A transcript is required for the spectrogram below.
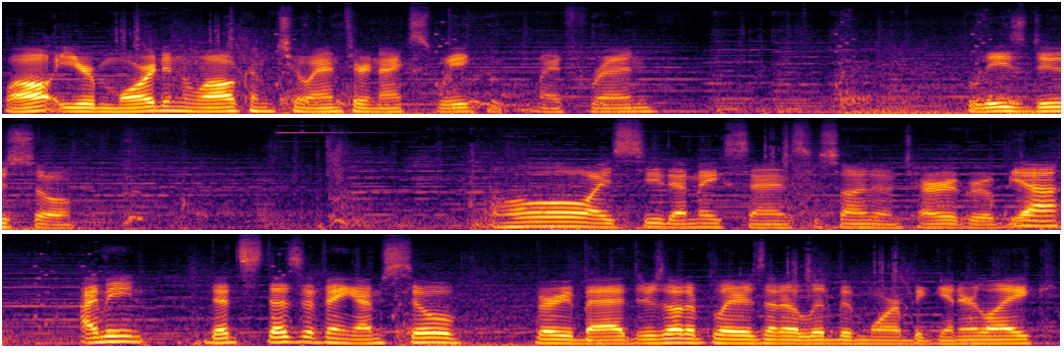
Well, you're more than welcome to enter next week, my friend. Please do so. Oh, I see. That makes sense. You signed the entire group. Yeah, I mean, that's that's the thing. I'm still very bad. There's other players that are a little bit more beginner-like.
